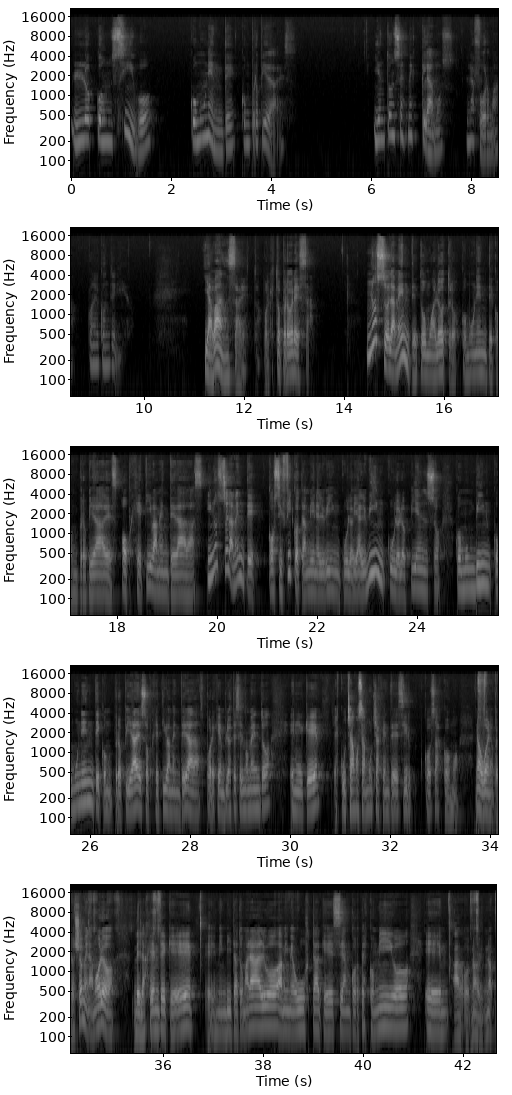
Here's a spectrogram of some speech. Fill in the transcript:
lo concibo como un ente con propiedades. Y entonces mezclamos la forma con el contenido. Y avanza esto, porque esto progresa. No solamente tomo al otro como un ente con propiedades objetivamente dadas, y no solamente cosifico también el vínculo y al vínculo lo pienso como un, como un ente con propiedades objetivamente dadas. Por ejemplo, este es el momento en el que escuchamos a mucha gente decir cosas como, no, bueno, pero yo me enamoro de la gente que eh, me invita a tomar algo, a mí me gusta que sean cortés conmigo, eh,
